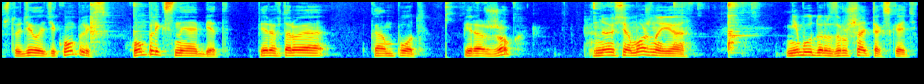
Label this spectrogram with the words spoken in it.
Что делаете комплекс, комплексный обед. Первое, второе, компот, пирожок. Ну и все, можно я не буду разрушать, так сказать,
